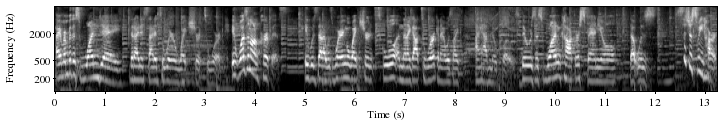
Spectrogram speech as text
I remember this one day that I decided to wear a white shirt to work. It wasn't on purpose. It was that I was wearing a white shirt at school and then I got to work and I was like, I have no clothes. There was this one Cocker Spaniel that was such a sweetheart,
